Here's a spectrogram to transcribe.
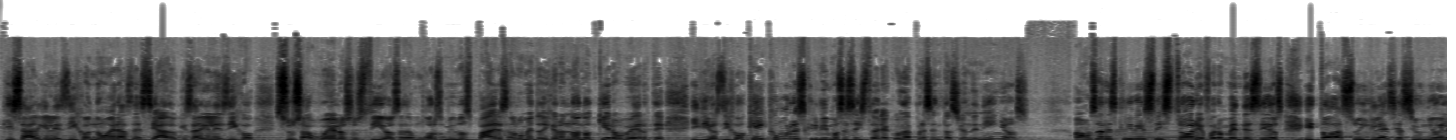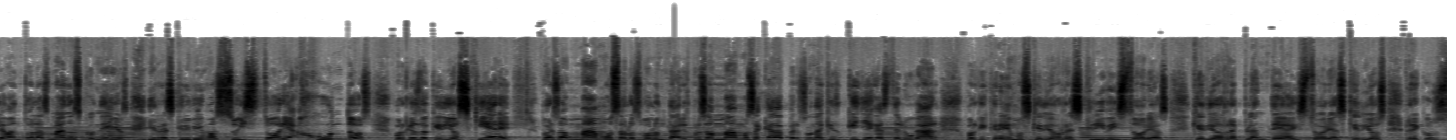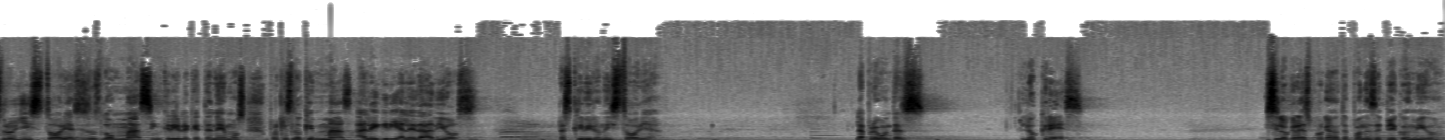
Quizá alguien les dijo, no eras deseado. Quizá alguien les dijo, sus abuelos, sus tíos, a lo mejor sus mismos padres, en algún momento dijeron, no, no quiero verte. Y Dios dijo, ok, ¿cómo reescribimos esa historia? Con una presentación de niños. Vamos a reescribir su historia. Fueron bendecidos y toda su iglesia se unió y levantó las manos con ellos y reescribimos su historia juntos porque es lo que Dios quiere. Por eso amamos a los voluntarios, por eso amamos a cada persona que, que llega a este lugar porque creemos que Dios reescribe historias, que Dios replantea historias, que Dios reconstruye historias. Eso es lo más increíble que tenemos porque es lo que más alegría le da a Dios, reescribir una historia. La pregunta es, ¿lo crees? Y si lo crees, ¿por qué no te pones de pie conmigo?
